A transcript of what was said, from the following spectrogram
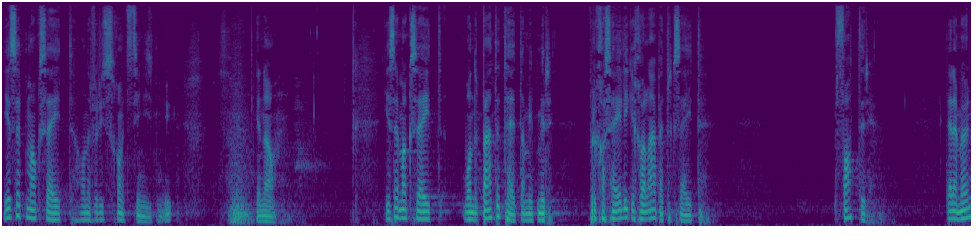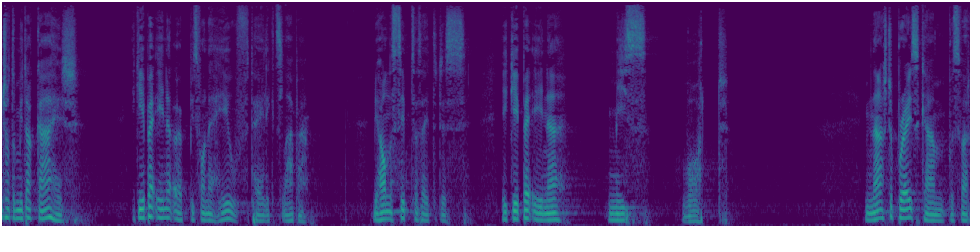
Jesus hat mal gesagt, als er für uns kommt, sind Genau. Jesus hat mal gesagt, als er gebetet hat, damit wir wirklich als Heilige leben können, hat er gesagt, Vater, diesen Menschen, die du mir da gegeben hast, ich gebe ihnen etwas, das ihnen hilft, heilig zu leben. Wie Johannes 17 sagt er das. Ich gebe ihnen mein Wort. Im nächsten Praise Camp, es wäre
